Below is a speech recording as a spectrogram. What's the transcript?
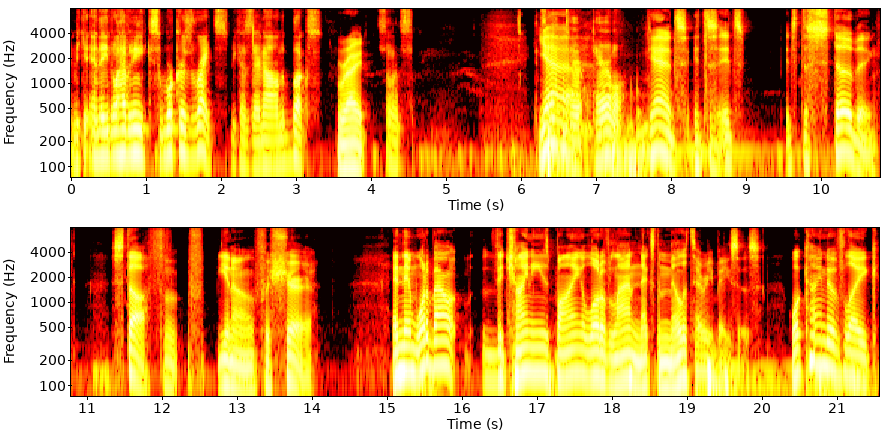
and you can, and they don't have any workers rights because they're not on the books right so it's, it's Yeah. ter- terrible Yeah, it's it's it's it's disturbing stuff, f- f- you know, for sure. And then what about the Chinese buying a lot of land next to military bases? What kind of like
